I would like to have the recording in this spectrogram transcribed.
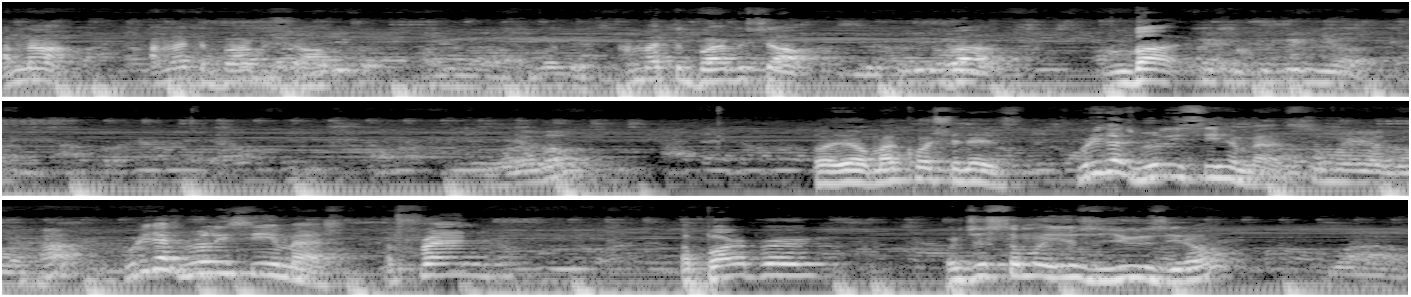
I'm not, I'm at the barber shop. I'm at the barber shop. But, but. But yo, my question is, what do you guys really see him as? What do you guys really see him as? A friend? A barber? Or just someone you just use, you know? Wow.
